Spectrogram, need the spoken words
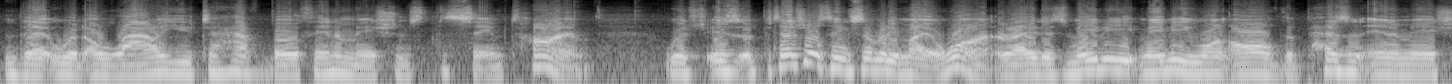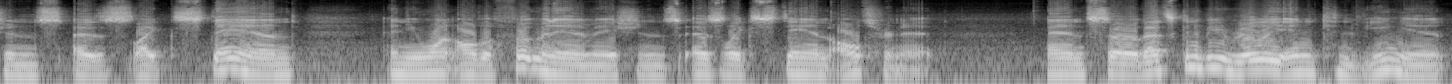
that would allow you to have both animations at the same time which is a potential thing somebody might want, right? Is maybe maybe you want all the peasant animations as like stand, and you want all the footman animations as like stand alternate. And so that's going to be really inconvenient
